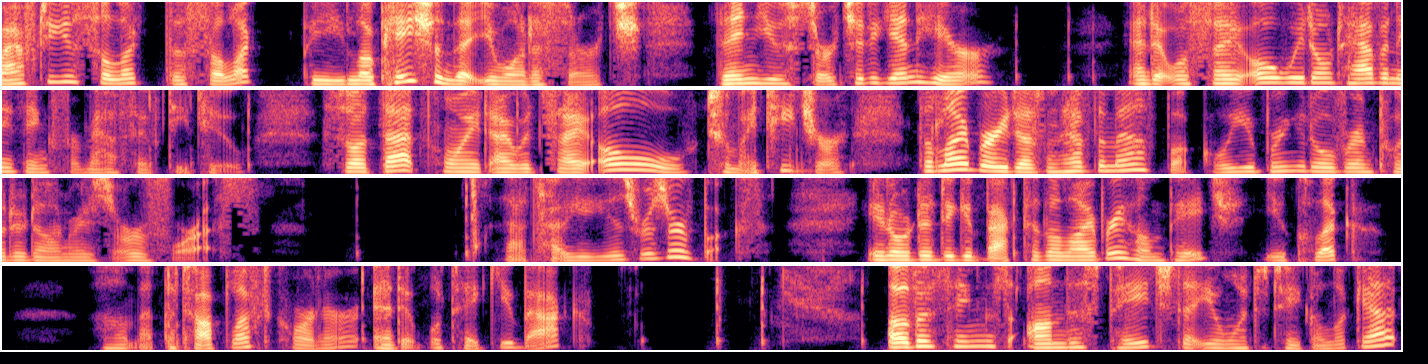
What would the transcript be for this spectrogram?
after you select the select the location that you want to search, then you search it again here, and it will say, oh, we don't have anything for Math 52. So at that point, I would say, oh, to my teacher, the library doesn't have the math book. Will you bring it over and put it on reserve for us? That's how you use reserve books. In order to get back to the library homepage, you click um, at the top left corner and it will take you back. Other things on this page that you'll want to take a look at.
